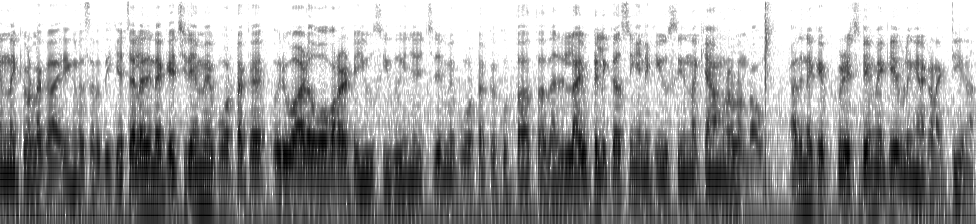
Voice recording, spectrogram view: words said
എന്നൊക്കെയുള്ള കാര്യങ്ങൾ ശ്രദ്ധിക്കുക. ചിലതിന്റെയൊക്കെ എച്ച് ഡി എം ഐ പോർട്ടൊക്കെ ഒരുപാട് ഓവറായിട്ട് യൂസ് ചെയ്ത് കഴിഞ്ഞാൽ എച്ച് ഡി എം ഐ പോർട്ടൊക്കെ കുത്താത്ത അതായത് ലൈവ് ടെലികാസ്റ്റിങ്ങിനൊക്കെ യൂസ് ചെയ്യുന്ന ക്യാമറകളുണ്ടാവും അതിനൊക്കെ എപ്പോഴും H D M I cable ഇങ്ങനെ കണക്ട് ചെയ്യുന്ന.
